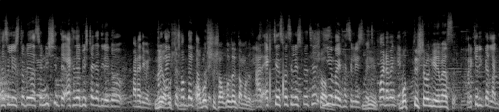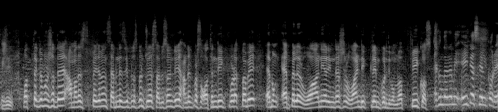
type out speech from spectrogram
ফ্যাসিলিটিস তো পেয়ে যাচ্ছে নিশ্চিন্তে। এক হাজার বিশ টাকা দিলেই তো পাঠিয়ে দিবেন। মানে দায়িত্ব অবশ্যই। সব দায়িত্ব অবশ্যই সকল দায়িত্ব আমাদের। আর এক্সচেঞ্জ ফ্যাসিলিটিস পেয়েছে ইএমআই ফ্যাসিলিটিস পেয়েছে। কয়টা ব্যাংকে বত্রিশটা ব্যাংকে এমএ আছে। মানে ক্রেডিট কার্ড লাগবে। প্রত্যেকটা ফোনের সাথে আমাদের পেয়ে যাবেন seven days replacement two year service warranty hundred percent authentic product পাবে এবং অ্যাপেলের one year international warranty claim করে দিব আমরা ফ্রি কস্ট এখন ধরেন আমি এইটা সেল করে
